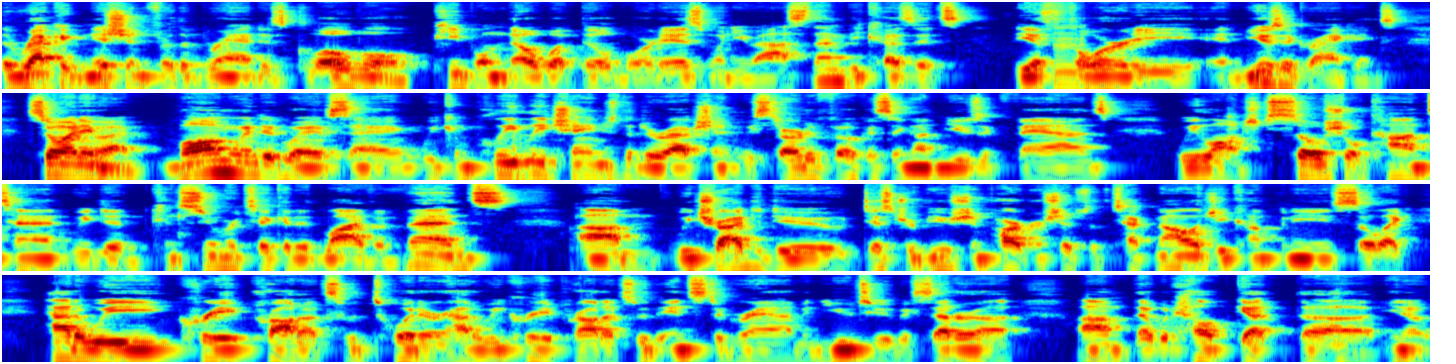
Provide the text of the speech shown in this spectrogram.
the recognition for the brand is global. People know what Billboard is when you ask them because it's the hmm. authority mm. in music rankings. So anyway, long-winded way of saying we completely changed the direction. We started focusing on music fans. We launched social content. We did consumer ticketed live events. Um, we tried to do distribution partnerships with technology companies. So like, how do we create products with Twitter? How do we create products with Instagram and YouTube, et cetera? Um, that would help get the you know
